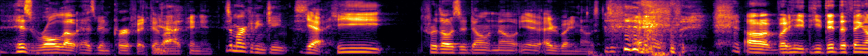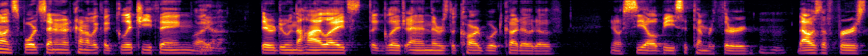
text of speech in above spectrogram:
his rollout has been perfect in Yeah. my opinion. he's a marketing genius. Yeah, he. For those who don't know, yeah, everybody knows. uh, but he he did the thing on SportsCenter, kind of like a glitchy thing. Like Yeah. they were doing the highlights, the glitch, and then there was the cardboard cutout of, you know, CLB September 3rd Mm-hmm. That was the first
